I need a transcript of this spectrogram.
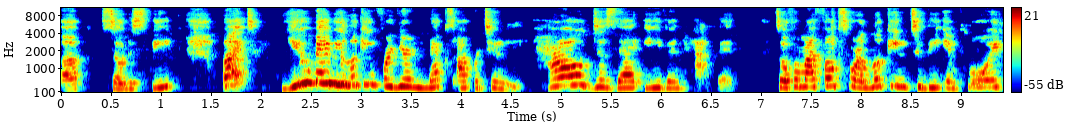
up, so to speak. But you may be looking for your next opportunity. How does that even happen? So, for my folks who are looking to be employed,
